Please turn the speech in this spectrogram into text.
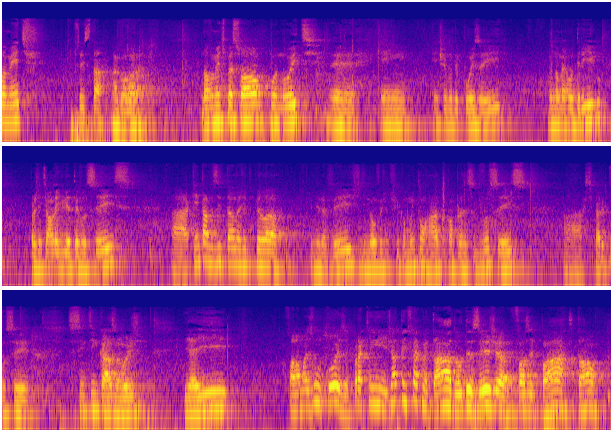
novamente, você está agora. Novamente, pessoal, boa noite. É, quem, quem chegou depois aí, meu nome é Rodrigo. Para a gente é uma alegria ter vocês. Ah, quem está visitando a gente pela primeira vez, de novo, a gente fica muito honrado com a presença de vocês. Ah, espero que você se sinta em casa hoje. E aí, falar mais uma coisa, para quem já tem frequentado ou deseja fazer parte e tal,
